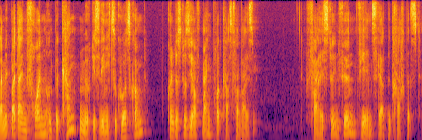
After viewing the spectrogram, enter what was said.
Damit bei deinen Freunden und Bekannten möglichst wenig zu kurz kommt, könntest du sie auf meinen Podcast verweisen, falls du ihn für empfehlenswert betrachtest.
